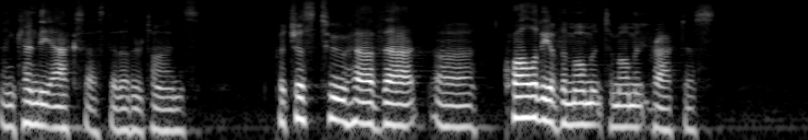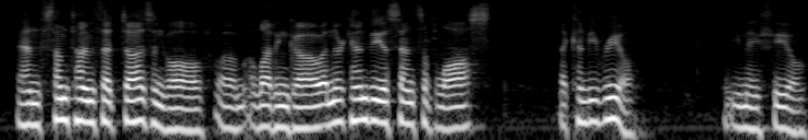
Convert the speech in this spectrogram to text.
and can be accessed at other times. But just to have that uh, quality of the moment to moment practice. And sometimes that does involve um, a letting go, and there can be a sense of loss that can be real, that you may feel.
